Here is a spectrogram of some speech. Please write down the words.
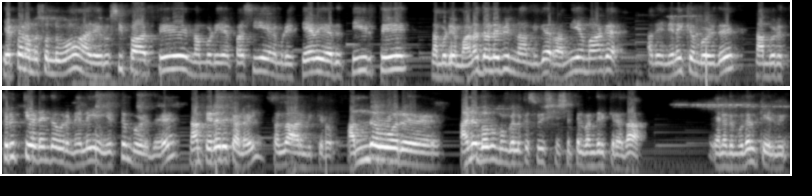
எப்ப நம்ம சொல்லுவோம்? அதை ருசி பார்த்து நம்முடைய பசியை நம்முடைய தேவையை அது தீர்த்து நம்முடைய மனதளவில் நாம் மிக ரம்மியமாக அதை நினைக்கும் பொழுது நாம் ஒரு திருப்தி அடைந்த ஒரு நிலையை எட்டும் பொழுது நாம் பிறருக்கு அதை சொல்ல ஆரம்பிக்கிறோம். அந்த ஒரு அனுபவம் உங்களுக்கு சுவிசேஷத்தில் வந்திருக்கிறதா? எனது முதல் கேள்வி.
